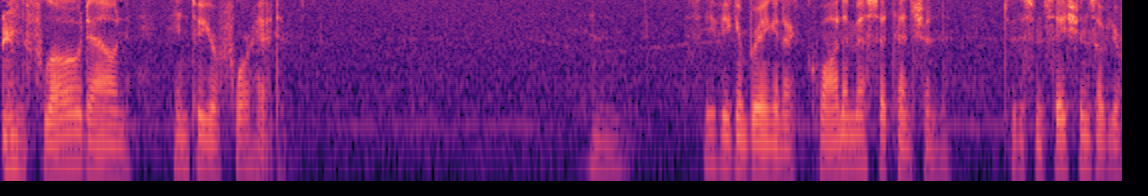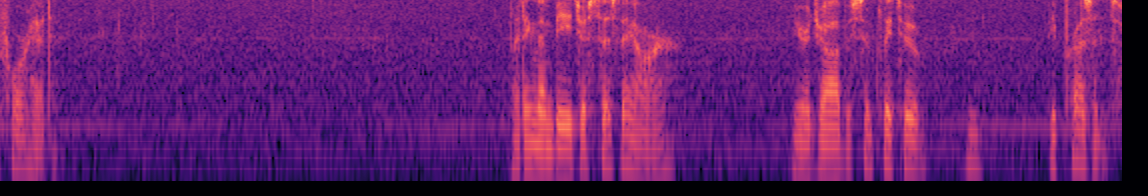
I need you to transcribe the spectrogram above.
flow down into your forehead. And see if you can bring an equanimous attention to the sensations of your forehead. Letting them be just as they are. Your job is simply to be present.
